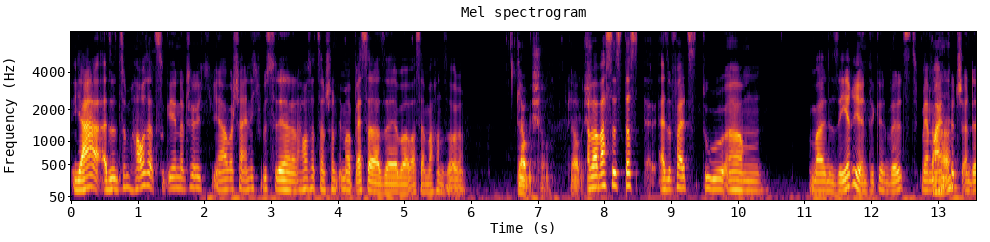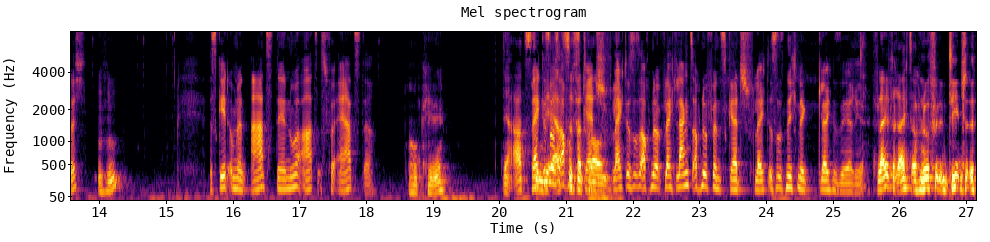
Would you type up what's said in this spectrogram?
Ja, also zum Hausarzt zu gehen, natürlich, ja, wahrscheinlich wüsste der Hausarzt dann schon immer besser selber, was er machen soll. Glaube ich schon. Glaube ich Aber was ist das, also falls du ähm, mal eine Serie entwickeln willst, wäre mein Aha. Pitch an dich. Mhm. Es geht um einen Arzt, der nur Arzt ist für Ärzte. Okay. Der Arzt, Vielleicht dem ist die Ärzte vertrauen. Vielleicht ist es auch nur, vielleicht langt es auch nur für ein Sketch. Vielleicht ist es nicht eine, gleich eine Serie. Vielleicht reicht's auch nur für den Titel.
